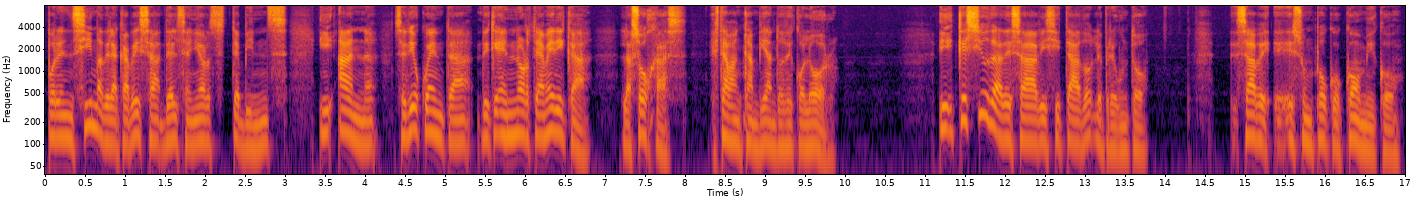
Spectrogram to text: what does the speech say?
por encima de la cabeza del señor Stebbins, y Anne se dio cuenta de que en Norteamérica las hojas estaban cambiando de color. ¿Y qué ciudades ha visitado? le preguntó. Sabe, es un poco cómico,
